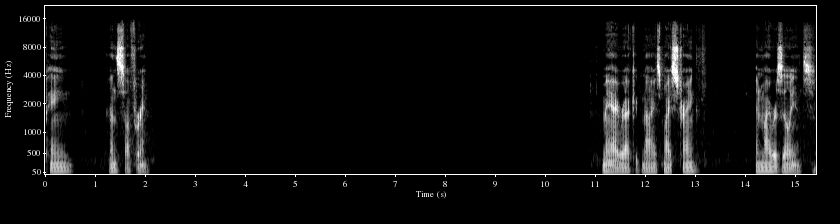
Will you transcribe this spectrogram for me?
pain, and suffering. May I recognize my strength and my resilience.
